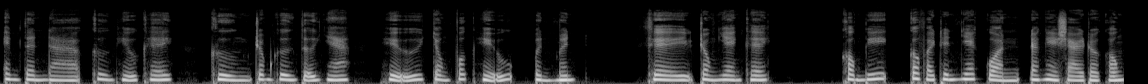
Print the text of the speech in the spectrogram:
Em tên là Khương Hiểu Khê. Khương trong Khương tử nha. Hiểu trong phất hiểu, bình minh. Khê trong giang khê. Không biết có phải trinh giác của anh đã nghe sai rồi không?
